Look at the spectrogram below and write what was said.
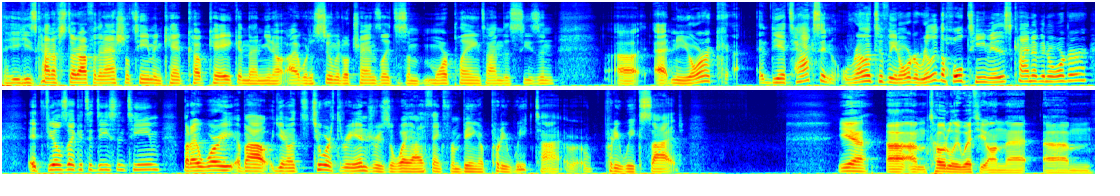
he, he's kind of stood out for the national team in Camp Cupcake, and then you know I would assume it'll translate to some more playing time this season uh, at New York. The attacks in relatively in order. Really, the whole team is kind of in order. It feels like it's a decent team, but I worry about you know it's two or three injuries away. I think from being a pretty weak time, pretty weak side. Yeah, uh, I'm totally with you on that. Um,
